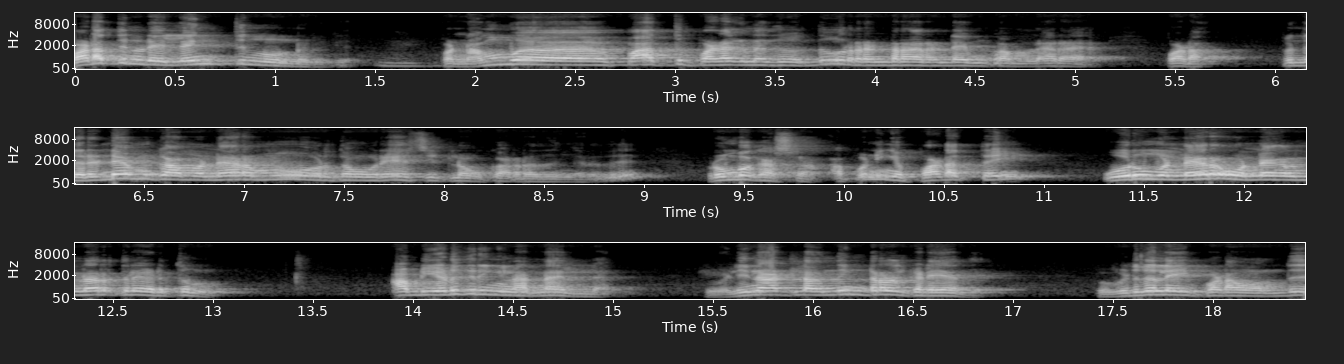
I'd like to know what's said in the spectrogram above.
படத்தினுடைய லெங்க்த்துன்னு ஒன்று இருக்குது இப்போ நம்ம பார்த்து பழகுனது வந்து ஒரு ரெண்டரை ரெண்டே முக்கால் மணி நேரம் படம். இப்போ இந்த ரெண்டே முக்கால் மணி நேரமும் ஒருத்தன் ஒரே சீட்டில் உட்கார்றதுங்கிறது ரொம்ப கஷ்டம். அப்போ நீங்கள் படத்தை ஒரு மணி நேரம் ஒன்றே மணி நேரத்தில் எடுத்துடணும் அப்படி எடுக்கிறீங்களான்னா இல்லை. வெளிநாட்டில் வந்து இன்டர்வல் கிடையாது. இப்போ விடுதலை படம் வந்து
